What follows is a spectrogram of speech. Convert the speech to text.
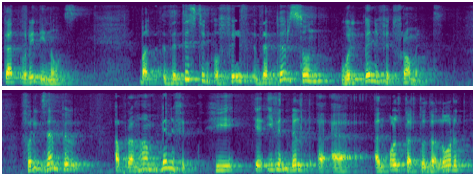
God already knows. But the testing of faith, the person will benefit from it. For example, Abraham benefited. He even built a, a, an altar to the Lord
